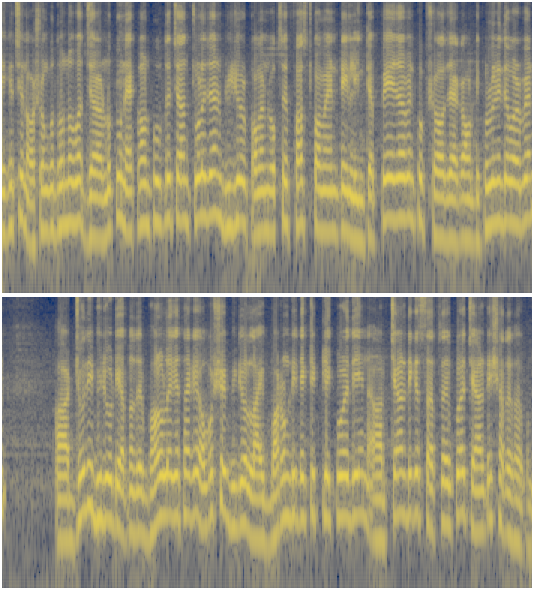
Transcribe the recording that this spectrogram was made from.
দেখেছেন, অসংখ্য ধন্যবাদ। যারা নতুন অ্যাকাউন্ট খুলতে চান, চলে যান ভিডিওর কমেন্ট বক্সে ফার্স্ট কমেন্টে লিঙ্কটা পেয়ে যাবেন। খুব সহজে অ্যাকাউন্টটি খুলে নিতে পারবেন। আর যদি ভিডিওটি আপনাদের ভালো লেগে থাকে, অবশ্যই ভিডিও লাইক বাটনটিতে একটি ক্লিক করে দিন আর চ্যানেলটিকে সাবস্ক্রাইব করে চ্যানেলটির সাথে থাকুন।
